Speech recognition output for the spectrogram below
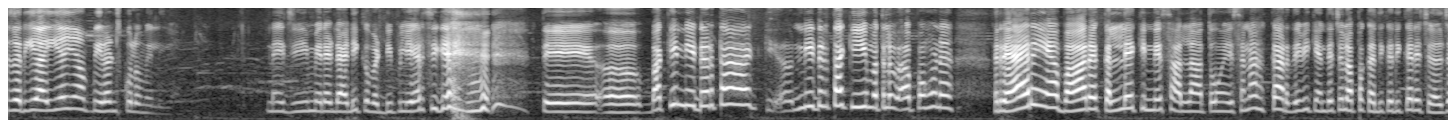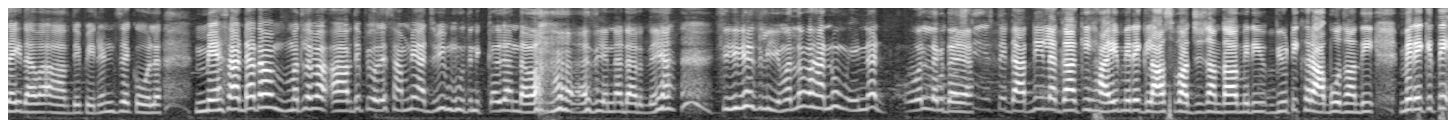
ਜ਼ਰੀਏ ਆਈ ਹੈ ਜਾਂ ਪੇਰੈਂਟਸ ਕੋਲੋਂ ਮਿਲੀ ਹੈ ਨਹੀਂ ਜੀ ਮੇਰੇ ਡੈਡੀ ਕਬੱਡੀ ਪਲੇਅਰ ਸੀਗੇ ਤੇ ਅ, ਬਾਕੀ ਨੀਡਰਤਾ ਕੀ- ਨੀਡਰਤਾ ਕੀ ਮਤਲਬ ਆਪਾਂ ਹੁਣ ਰਹਿ ਰਹੇ ਆ ਬਾਹਰ, ਇਕੱਲੇ ਕਿੰਨੇ ਸਾਲਾਂ ਤੋਂ ਇਸ ਨਾ ਘਰ ਦੇ ਵੀ ਕਹਿੰਦੇ, ਚਲੋ ਆਪਾਂ ਕਦੀ ਕਦੀ ਘਰੇ ਚਲ ਜਾਈਦਾ ਵਾ ਆਪਦੇ ਪੇਰੈਂਟਸ ਦੇ ਕੋਲ। ਮੈਂ, ਸਾਡਾ ਤਾਂ ਮਤਲਬ ਆਪਦੇ ਪਿਓ ਦੇ ਸਾਹਮਣੇ ਅੱਜ ਵੀ ਮੂੰਹ ਤੇ ਨਿਕਲ ਜਾਂਦਾ ਵਾ। ਅਸੀਂ ਇੰਨਾ ਡਰਦੇ ਆ। ਸੀਰੀਅਸਲੀ ਮਤਲਬ ਸਾਨੂੰ ਇੰਨਾ ਉਹ ਲੱਗਦਾ ਆ। ਇਸ ਤੇ ਡਰ ਨਹੀਂ ਲੱਗਾ ਕਿ ਹਾਏ, ਮੇਰੇ ਗਲਾਸ ਵੱਜ ਜਾਂਦਾ, ਮੇਰੀ ਬਿਊਟੀ ਖਰਾਬ ਹੋ ਜਾਂਦੀ, ਮੇਰੇ ਕਿਤੇ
